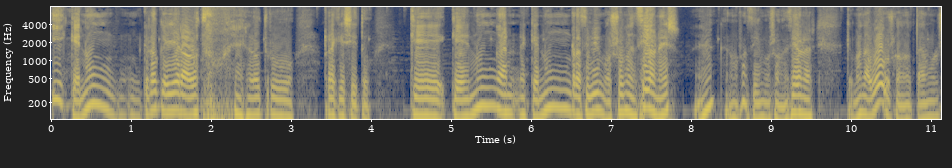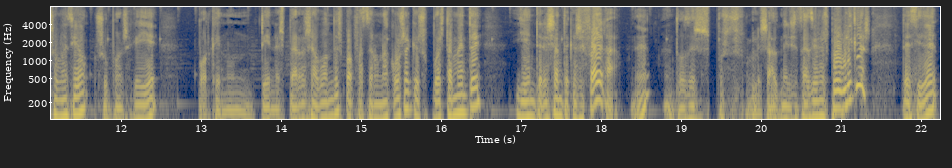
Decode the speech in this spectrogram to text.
y que no creo que era el otro el otro requisito que, que, nunca, que no recibimos subvenciones, ¿eh? que no recibimos subvenciones, que manda huevos cuando tenemos subvención, supone que porque no tienes perras abondes para hacer una cosa que supuestamente y es interesante que se faiga ¿eh? entonces pues las administraciones públicas deciden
